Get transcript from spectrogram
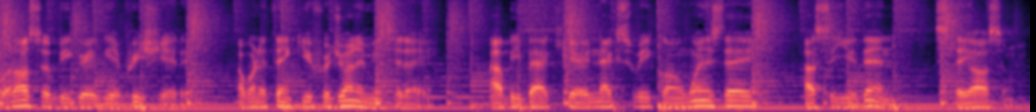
would also be greatly appreciated. I want to thank you for joining me today. I'll be back here next week on Wednesday. I'll see you then. Stay awesome.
